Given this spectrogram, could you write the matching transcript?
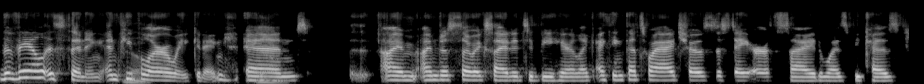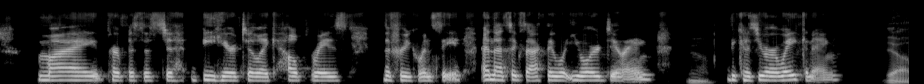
the veil is thinning and people yeah. are awakening. And I'm I'm just so excited to be here. Like I think that's why I chose to stay earth side was because my purpose is to be here to like help raise the frequency and that's exactly what you're doing yeah. because you're awakening yeah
